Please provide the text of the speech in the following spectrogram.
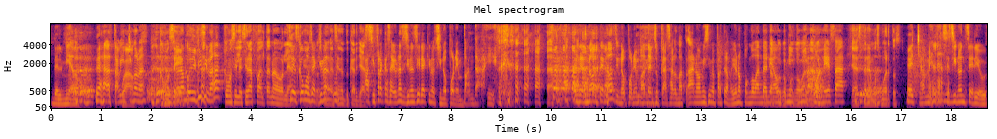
Del miedo. Está bien Wow. chingón, ¿verdad? Como si- Era muy difícil, ¿verdad? Como si le hiciera falta a Nueva Orleans. Sí, es como si aquí una, un- tocar jazz. así fracasaría un asesino en Siria que no, si no ponen banda y en el norte, ¿no? Si no ponen banda en su casa los mato. Ah, no, a mí sí me parte la mano. Yo no pongo banda Yo ni, tampoco ni, ni con esa. Ya estaremos muertos. Échame el asesino en serio.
